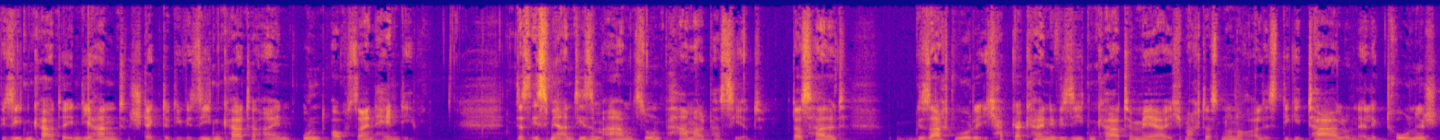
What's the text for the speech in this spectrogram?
Visitenkarte in die Hand, steckte die Visitenkarte ein und auch sein Handy. Das ist mir an diesem Abend so ein paar Mal passiert, dass halt gesagt wurde, ich habe gar keine Visitenkarte mehr, ich mache das nur noch alles digital und elektronisch.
